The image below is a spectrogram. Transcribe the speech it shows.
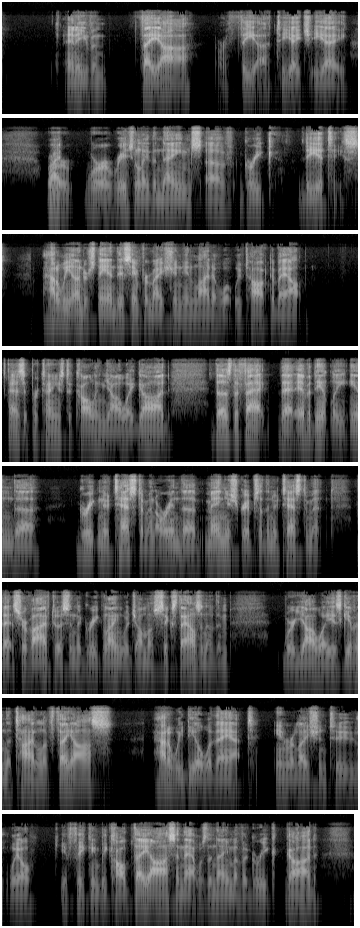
and even thea or thea, T H E A, were, were originally the names of Greek deities how do we understand this information in light of what we've talked about as it pertains to calling Yahweh God? Does the fact that evidently in the Greek New Testament or in the manuscripts of the New Testament that survive to us in the Greek language, almost 6,000 of them, where Yahweh is given the title of Theos, how do we deal with that in relation to, well, if he can be called Theos and that was the name of a Greek god,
